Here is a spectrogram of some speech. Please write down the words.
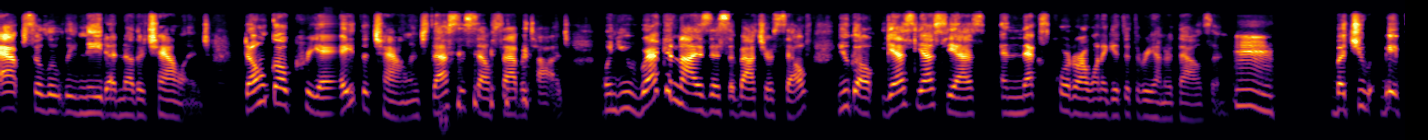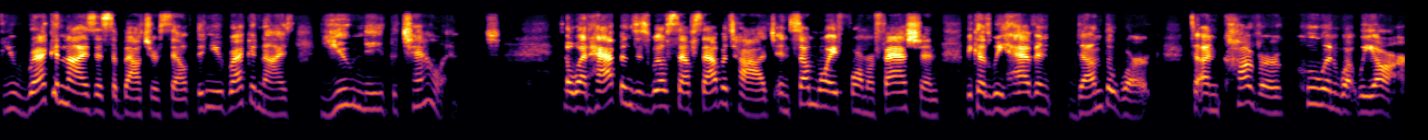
absolutely need another challenge. Don't go create the challenge. That's the self sabotage. when you recognize this about yourself, you go, yes, yes, yes. And next quarter, I want to get to 300,000. Mm. But you, if you recognize this about yourself, then you recognize you need the challenge. So what happens is we'll self sabotage in some way, form, or fashion because we haven't done the work to uncover who and what we are.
